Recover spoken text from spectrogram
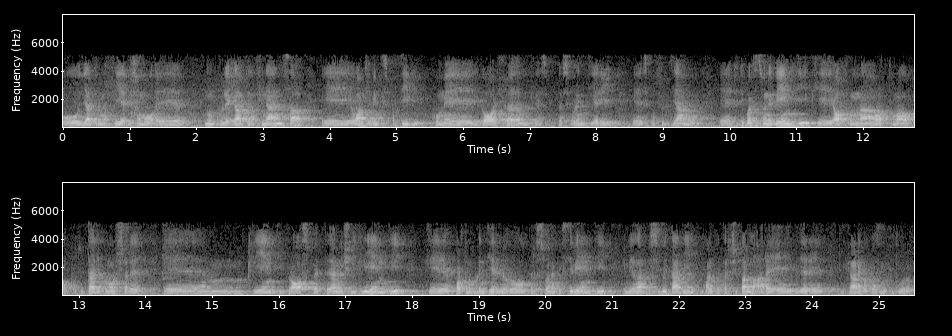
o di altre materie diciamo, eh, non collegate alla finanza eh, o anche eventi sportivi come il golf che spesso e volentieri eh, sponsorizziamo. Eh, tutti questi sono eventi che offrono un'ottima opportunità di conoscere ehm, clienti, prospect, amici di clienti che portano volentieri le loro persone a questi eventi e mi danno la possibilità di poi poterci parlare e vedere di creare qualcosa in futuro.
